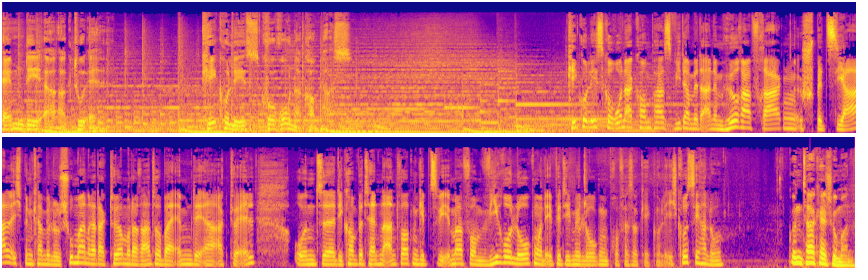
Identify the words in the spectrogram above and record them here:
MDR aktuell. Kekules Corona-Kompass. Kekules Corona-Kompass wieder mit einem Hörerfragen-Spezial. Ich bin Camillo Schumann, Redakteur, Moderator bei MDR aktuell. Und äh, die kompetenten Antworten gibt's wie immer vom Virologen und Epidemiologen Professor Kekule. Ich grüße Sie, hallo. Guten Tag, Herr Schumann.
